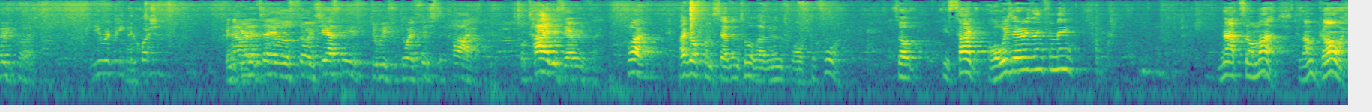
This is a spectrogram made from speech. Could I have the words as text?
Good question. Can you repeat the question? And I'm gonna tell you a little story. She asked me, do we, do I fish the tide? Well, tide is everything. But I go from seven to eleven and twelve to four. So is tide always everything for me? Not so much, because I'm going.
